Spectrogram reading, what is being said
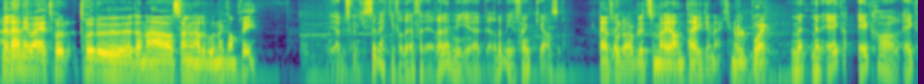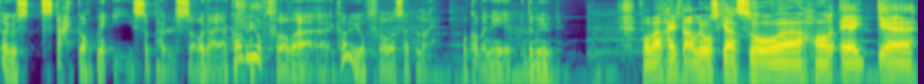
men anyway, tror, tror du denne her sangen hadde vunnet Grand Prix? Ja, du skal ikke se vekk ifra det, for der er det mye, der er det mye funky, altså. Jeg tror det har blitt så mye Jahn Teigen. jeg. Null poeng. Men, men jeg, jeg, har, jeg har jo stacka opp med is og pølser og greier. Hva har du gjort for, eh, du gjort for 17. mai? Å komme inn i the mood? For å være helt ærlig, Oskar, så eh, har jeg eh,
